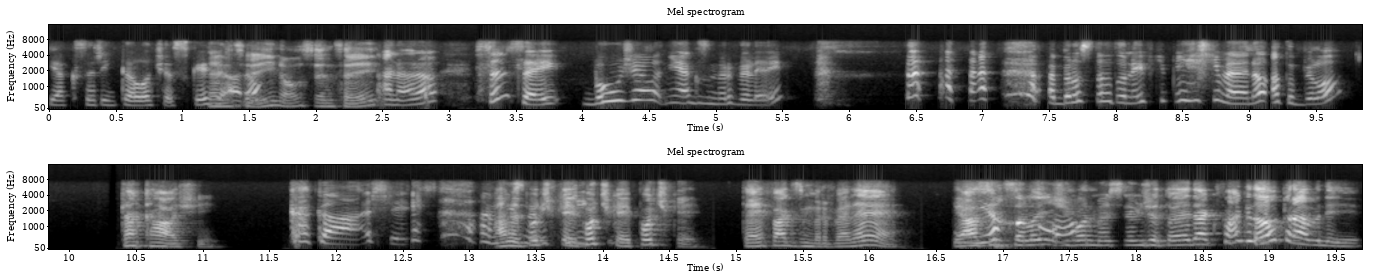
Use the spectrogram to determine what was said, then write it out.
jak se říkalo česky, že ano? Sensei, no, sensei. Ano, ano. Sensei bohužel nějak zmrvili. a bylo z toho to nejvtipnější jméno a to bylo Kakáši. Kakáši. Ale počkej, všichni- počkej, počkej. To je fakt zmrvené. Já Jo. si celý život myslím, že to je tak fakt doopravdy.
